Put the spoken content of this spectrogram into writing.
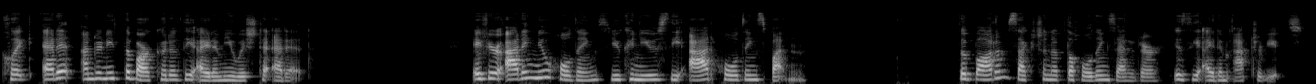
click Edit underneath the barcode of the item you wish to edit. If you're adding new holdings, you can use the Add Holdings button. The bottom section of the Holdings Editor is the Item Attributes.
